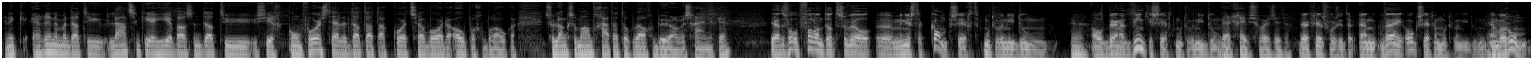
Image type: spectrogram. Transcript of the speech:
En ik herinner me dat u laatst een keer hier was... en dat u zich kon voorstellen dat dat akkoord zou worden opengebroken. Zo langzamerhand gaat dat ook wel gebeuren waarschijnlijk, hè? Ja, het is wel opvallend dat zowel minister Kamp zegt... moeten we niet doen, Ja. als Bernard Wintjes zegt... moeten we niet doen. Werkgeversvoorzitter. Werkgeversvoorzitter. En wij ook zeggen moeten we niet doen. En waarom?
